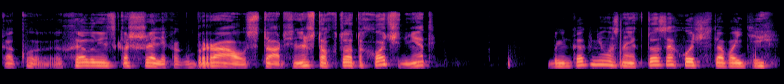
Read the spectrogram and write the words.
Как Хэллоуинская Шелли, как Брау Старс. Ну что, кто-то хочет, нет? Блин, как мне узнать, кто захочет сюда пойти?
